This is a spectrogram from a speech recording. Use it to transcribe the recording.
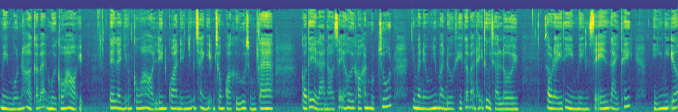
Mình muốn hỏi các bạn 10 câu hỏi. Đây là những câu hỏi liên quan đến những trải nghiệm trong quá khứ của chúng ta có thể là nó sẽ hơi khó khăn một chút nhưng mà nếu như mà được thì các bạn hãy thử trả lời. Sau đấy thì mình sẽ giải thích ý nghĩa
